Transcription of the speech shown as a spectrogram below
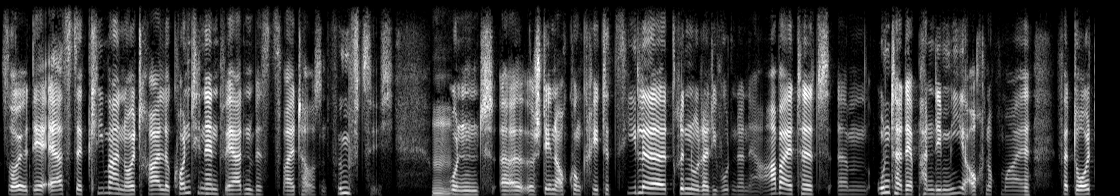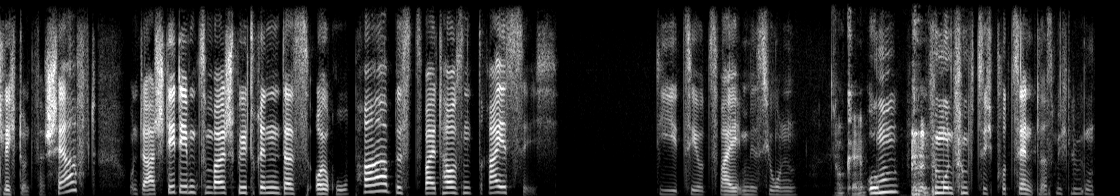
soll der erste klimaneutrale Kontinent werden bis 2050. Mhm. Und äh, stehen auch konkrete Ziele drin oder die wurden dann erarbeitet, ähm, unter der Pandemie auch nochmal verdeutlicht und verschärft. Und da steht eben zum Beispiel drin, dass Europa bis 2030 die CO2-Emissionen okay. um 55 Prozent, lass mich lügen,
